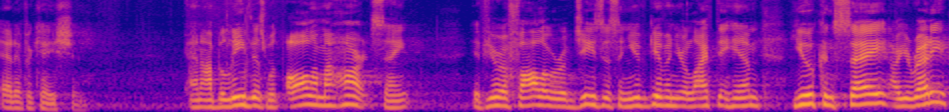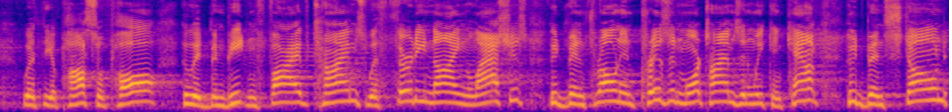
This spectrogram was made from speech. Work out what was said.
edification. And I believe this with all of my heart, Saint. If you're a follower of Jesus and you've given your life to Him, you can say, Are you ready? With the Apostle Paul, who had been beaten five times with 39 lashes, who'd been thrown in prison more times than we can count, who'd been stoned,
